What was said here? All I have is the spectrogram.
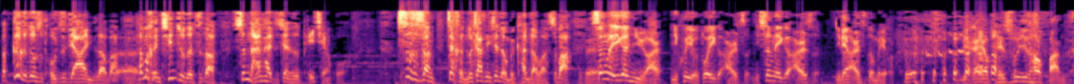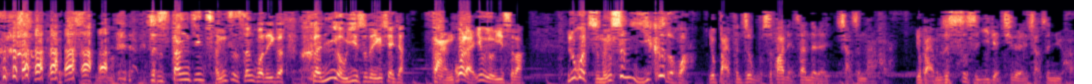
那个个都是投资家，你知道吧？呃他们很清楚的知道，生男孩子现在是赔钱货。事实上，在很多家庭，现在我们看到了，是吧？对生了一个女儿，你会有多一个儿子；你生了一个儿子，你连儿子都没有。你还要赔出一套房。这是当今城市生活的一个很有意思的一个现象。反过来又有意思了，如果只能生一个的话，有百分之五十八点三的人想生男孩，有百分之四十一点七的人想生女孩。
